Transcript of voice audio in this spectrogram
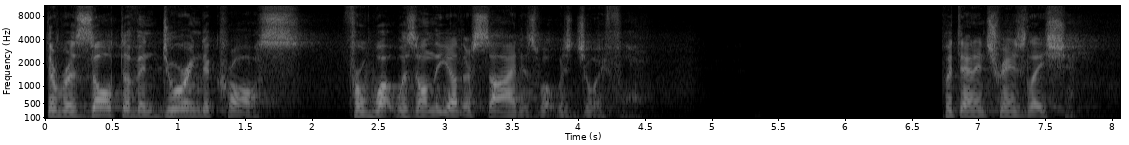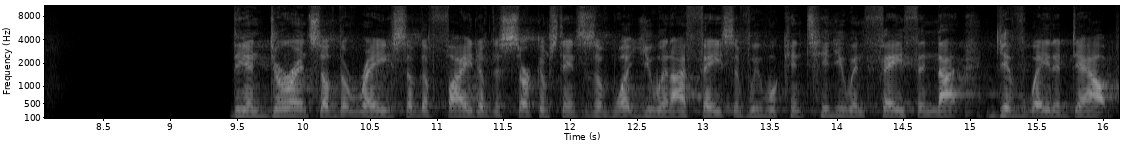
The result of enduring the cross for what was on the other side is what was joyful. Put that in translation the endurance of the race, of the fight, of the circumstances of what you and I face, if we will continue in faith and not give way to doubt,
